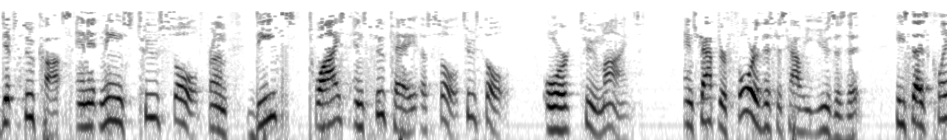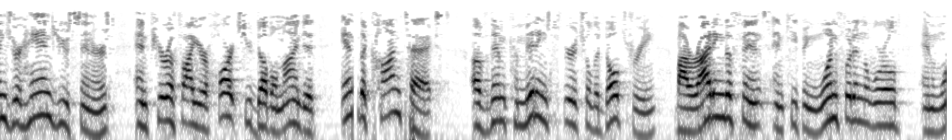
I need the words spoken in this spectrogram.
dipsuchos, and it means two souled, from dis, twice, and suke, a soul, two souled, or two minds. In chapter 4, this is how he uses it. He says, Cleanse your hands, you sinners, and purify your hearts, you double minded, in the context of them committing spiritual adultery by riding the fence and keeping one foot in the world and one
